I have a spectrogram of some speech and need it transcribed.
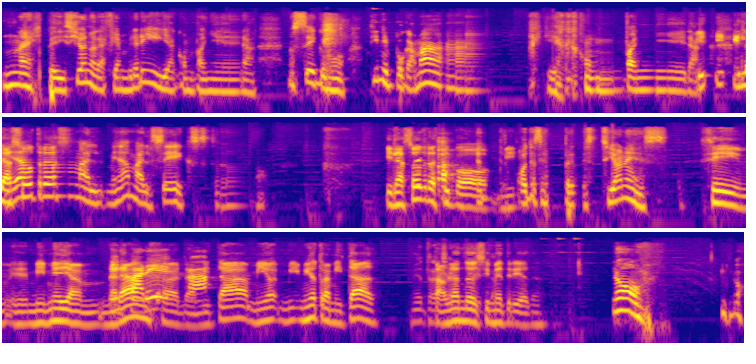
una expedición a la fiambrería, compañera. No sé, como tiene poca magia, compañera. Y, y- y las me otras, mal, me da mal sexo. y las otras tipo, Otras expresiones. sí, eh, mi media naranja, la mitad, mi, o- mi- mi otra mitad. Mientras Está hablando de simetría. ¿No? No,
